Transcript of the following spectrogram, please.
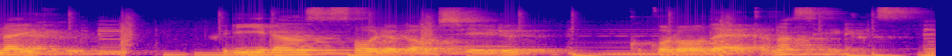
ライフフリーランス僧侶が教える心穏やかな生活。は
